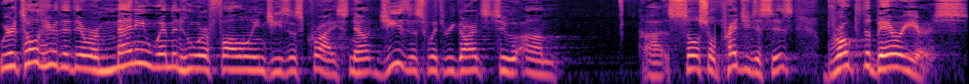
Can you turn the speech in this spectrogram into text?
We are told here that there were many women who were following Jesus Christ. Now, Jesus, with regards to um, uh, social prejudices, broke the barriers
